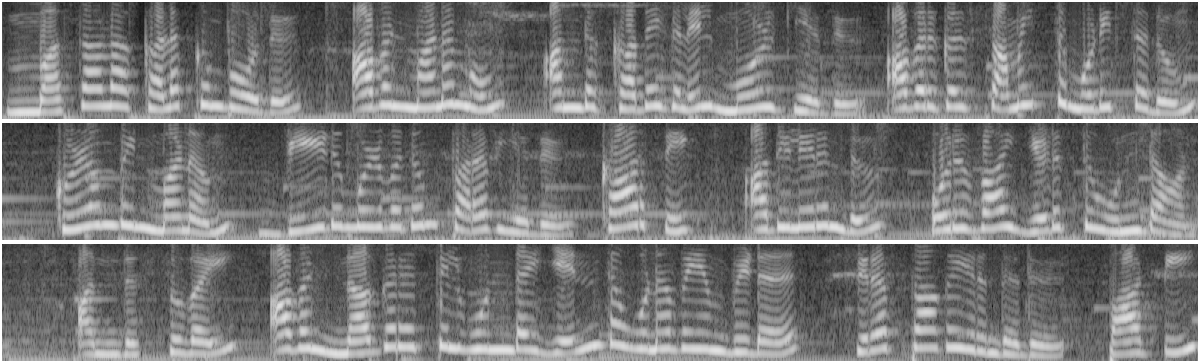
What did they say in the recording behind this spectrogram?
மசாலா கலக்கும் போது அவன் மனமும் அந்த கதைகளில் மூழ்கியது. அவர்கள் சமைத்து முடித்ததும் குழம்பின் மனம் வீடு முழுவதும் பரவியது. கார்த்திக் அதிலிருந்து ஒரு வாய் எடுத்து உண்டான். அந்த சுவை அவன் நகரத்தில் உண்ட எந்த உணவையும் விட சிறப்பாக இருந்தது. பாட்டி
